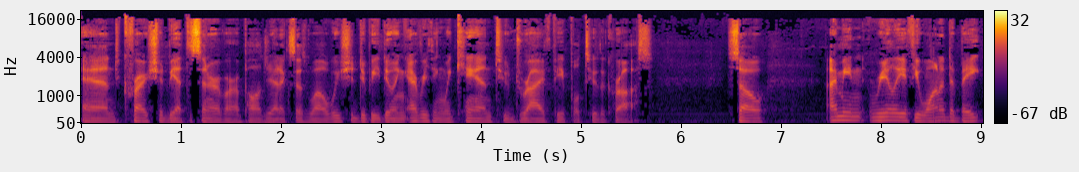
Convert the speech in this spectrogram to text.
And Christ should be at the center of our apologetics as well. We should be doing everything we can to drive people to the cross. So, I mean, really, if you want to debate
